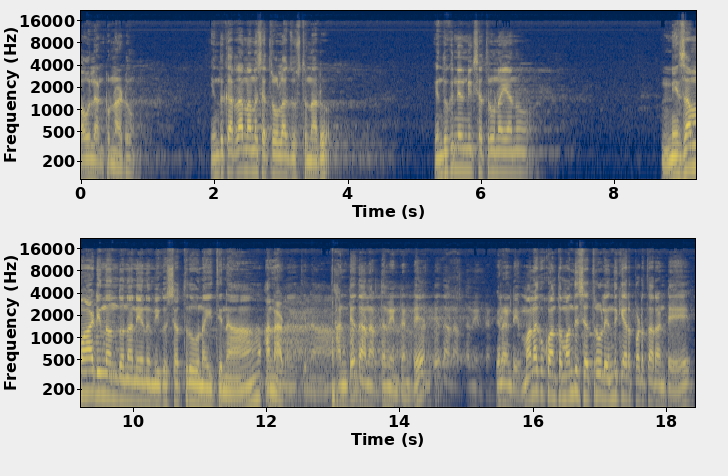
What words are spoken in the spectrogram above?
పౌలు అంటున్నాడు ఎందుకర్రా నన్ను శత్రువులా చూస్తున్నారు? ఎందుకు నేను మీకు శత్రువునయ్యాను? నిజమాడినందున నేను మీకు శత్రువునైతినా? అన్నాడు. అంటే దాని అర్థం ఏంటంటే వినండి మనకు కొంతమంది శత్రువులు ఎందుకు ఏర్పడతారంటే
